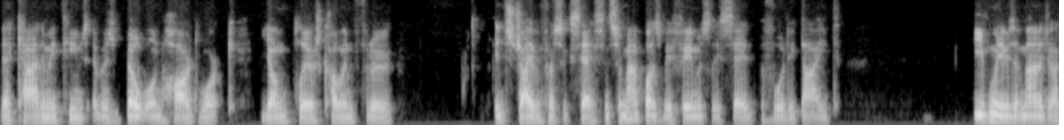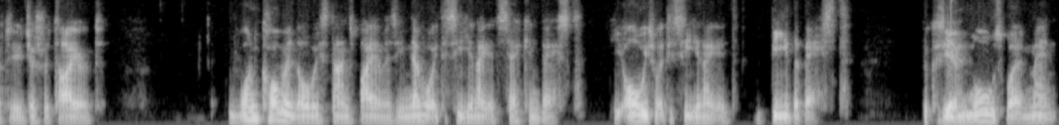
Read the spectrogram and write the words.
The academy teams. It was built on hard work. Young players coming through and striving for success. And Sir Matt Busby famously said before he died, even when he was a manager after he just retired, one comment always stands by him is he never wanted to see United second best. He always wanted to see United be the best because he Yeah. knows what it meant.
